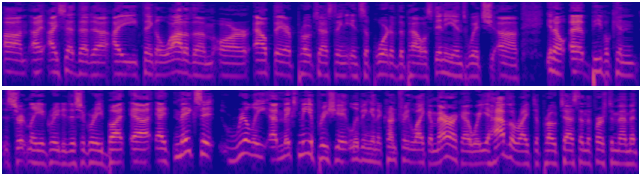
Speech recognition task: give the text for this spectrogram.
um, I, I said that uh, I think a lot of them are out there protesting in support of the Palestinians, which, uh, you know, uh, people can certainly agree to disagree, but uh, it makes it really uh, makes me appreciate living in a country like America, where you have the right to protest and the First Amendment,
